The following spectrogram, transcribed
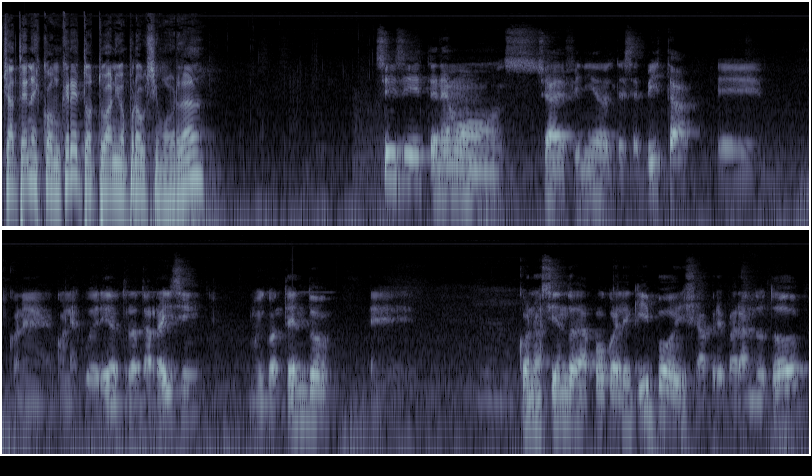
Ya tenés concreto tu año próximo, ¿verdad? Sí, sí, tenemos ya definido el TC Pista eh, con, el- con la escudería del Trota Racing, muy contento, eh, conociendo de a poco al equipo y ya preparando todo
